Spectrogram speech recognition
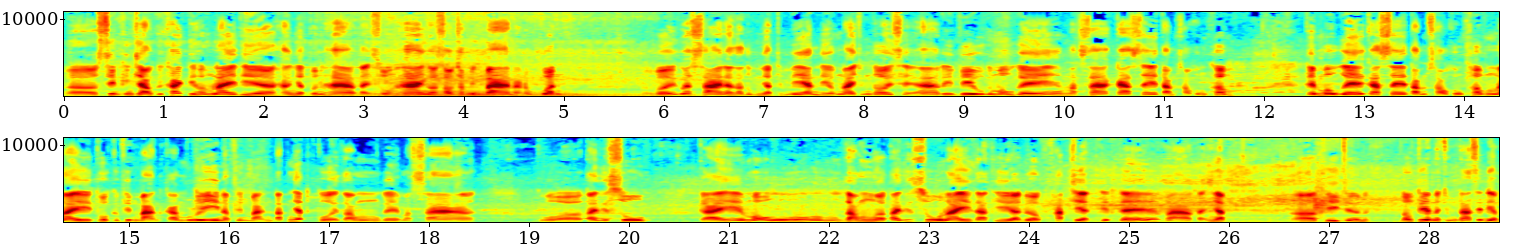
Uh, xin kính chào quý khách. Thì hôm nay thì ờ, hàng Nhật Tuấn Hà tại số 2 ngõ 603 là đông Quân. Với website là gia dụng nhật.vn thì hôm nay chúng tôi sẽ review cái mẫu ghế massage KC8600 cái mẫu ghế KC8600 này thuộc cái phiên bản Camry là phiên bản đắt nhất của cái dòng ghế massage của Taijitsu cái mẫu dòng Taijitsu này ra thì ờ, được phát triển thiết kế và tại Nhật à, thì đầu tiên là chúng ta sẽ điểm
